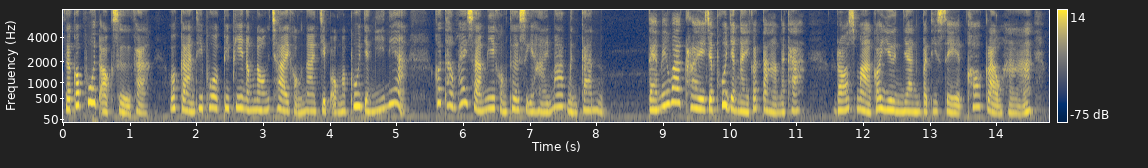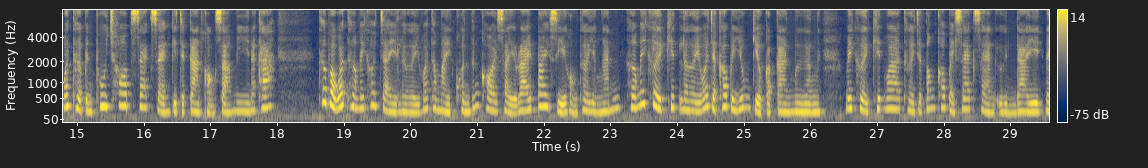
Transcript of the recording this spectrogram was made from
เธอก็พูดออกสื่อค่ะ ว่าการที่พวกพี่ๆน้องๆชายของนาจิบออกมาพูดอย่างนี้เนี่ย ก็ทำให้สามีของเธอเสียหายมากเหมือนกัน แต่ไม่ว่าใครจะพูดยังไงก็ตามนะคะ รอสมาก็ยืนยันปฏิเสธข้อกล่าวหาว่าเธอเป็นผู้ชอบแทรกแซงกิจการของสามีนะคะเเธอบอกว่าเธอไม่เข้าใจเลยว่าทำไมคนถึงคอยใส่ร้ายป้ายสีของเธออย่างนั้น เธอไม่เคยคิดเลยว่าจะเข้าไปยุ่งเกี่ยวกับการเมือง ไม่เคยคิดว่าเธอจะต้องเข้าไปแทรกแซงอื่นใดใน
